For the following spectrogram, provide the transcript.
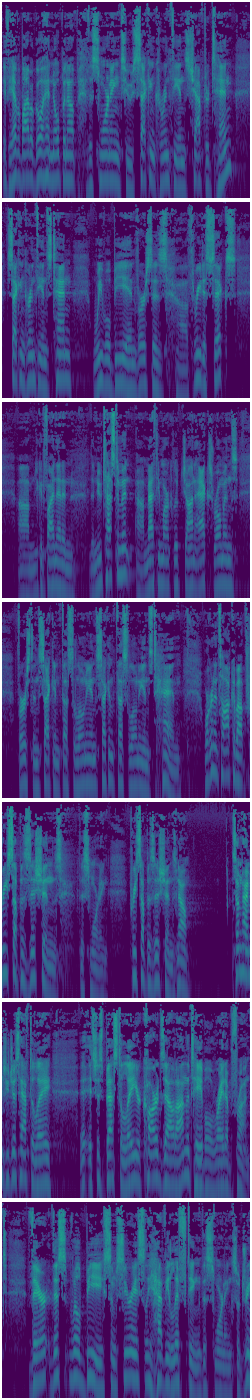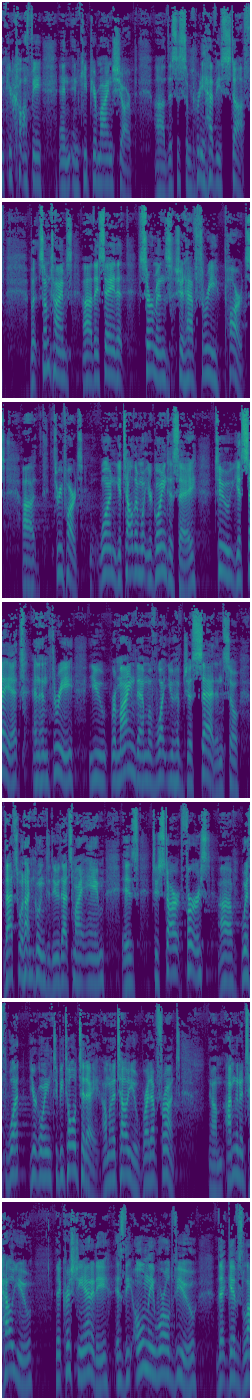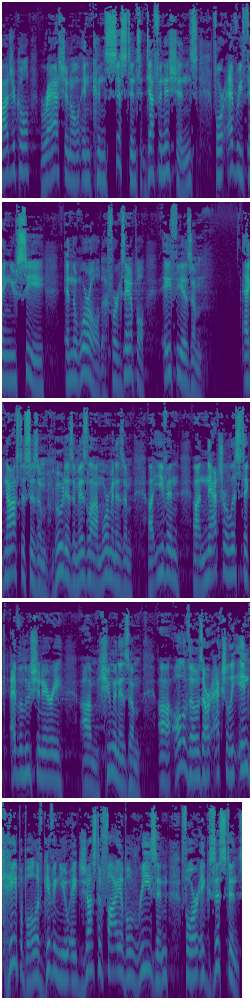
If you have a Bible, go ahead and open up this morning to Second Corinthians chapter 10. 2 Corinthians 10, we will be in verses uh, 3 to 6. Um, you can find that in the New Testament uh, Matthew, Mark, Luke, John, Acts, Romans, 1st and 2nd Thessalonians, 2nd Thessalonians 10. We're going to talk about presuppositions this morning. Presuppositions. Now, sometimes you just have to lay it's just best to lay your cards out on the table right up front. There, this will be some seriously heavy lifting this morning. So drink your coffee and, and keep your mind sharp. Uh, this is some pretty heavy stuff. But sometimes uh, they say that sermons should have three parts. Uh, three parts. One, you tell them what you're going to say. Two, you say it. And then three, you remind them of what you have just said. And so that's what I'm going to do. That's my aim, is to start first uh, with what you're going to be told today. I'm going to tell you right up front. Um, I'm going to tell you that Christianity is the only worldview that gives logical, rational, and consistent definitions for everything you see in the world. For example, atheism agnosticism, Buddhism, Islam, Mormonism, uh, even uh, naturalistic evolutionary um, humanism, uh, all of those are actually incapable of giving you a justifiable reason for existence.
